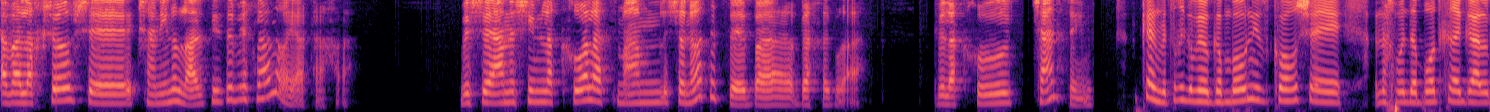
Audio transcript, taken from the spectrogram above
אבל לחשוב שכשאני נולדתי זה בכלל לא היה ככה. ושאנשים לקחו על עצמם לשנות את זה בחברה, ולקחו צ'אנסים. כן, וצריך גם בואו נזכור שאנחנו מדברות כרגע על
